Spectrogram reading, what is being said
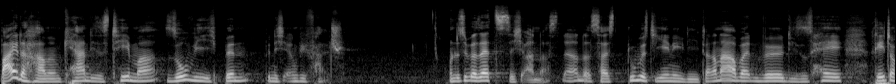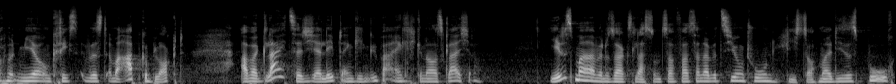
beide haben im Kern dieses Thema, so wie ich bin, bin ich irgendwie falsch. Und es übersetzt sich anders. Ja? Das heißt, du bist diejenige, die daran arbeiten will, dieses Hey, red doch mit mir und kriegst, wirst immer abgeblockt. Aber gleichzeitig erlebt dein Gegenüber eigentlich genau das Gleiche. Jedes Mal, wenn du sagst, lass uns doch was in der Beziehung tun, lies doch mal dieses Buch,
